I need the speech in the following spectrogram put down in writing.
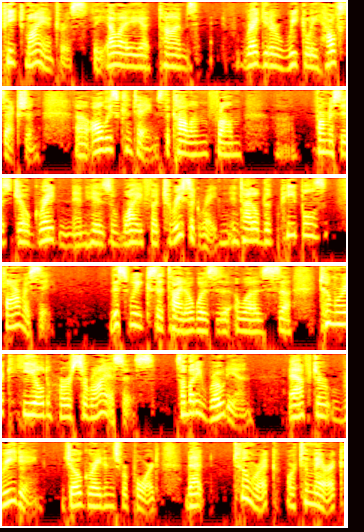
piqued my interest. The LA Times regular weekly health section uh, always contains the column from pharmacist Joe Graedon and his wife uh, Teresa Graedon entitled The People's Pharmacy. This week's uh, title was uh, was uh, turmeric healed her psoriasis. Somebody wrote in after reading Joe Graedon's report that turmeric or turmeric,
